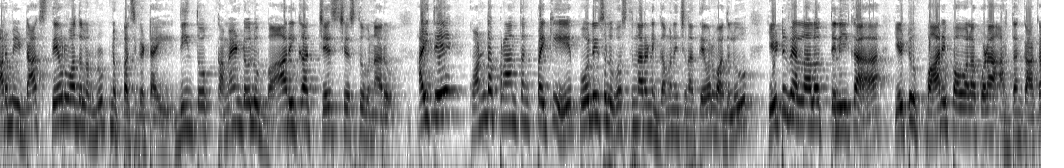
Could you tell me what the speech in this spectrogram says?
ఆర్మీ డాగ్స్ తీవ్రవాదుల రూట్ను పసిగట్టాయి. దీంతో కమాండోలు భారీగా చేస్ చేస్తూ ఉన్నారు. అయితే కొండ ప్రాంతం పైకి పోలీసులు వస్తున్నారని గమనించిన తీవ్రవాదులు ఎటు వెళ్ళాలో తెలియక ఎటు పారిపోవాలో కూడా అర్థం కాక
